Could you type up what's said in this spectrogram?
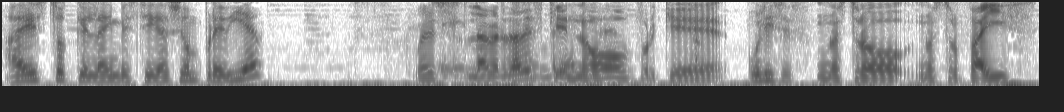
a esto que la investigación prevía? Pues la verdad es que no, porque Ulises. Nuestro, nuestro país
